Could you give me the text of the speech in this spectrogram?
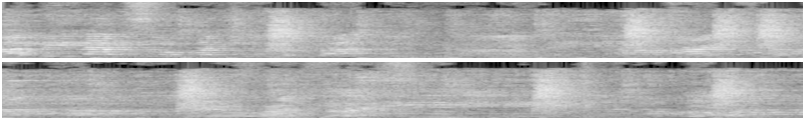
Happy not so much in the back. You try to fill up the front first. Go on.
